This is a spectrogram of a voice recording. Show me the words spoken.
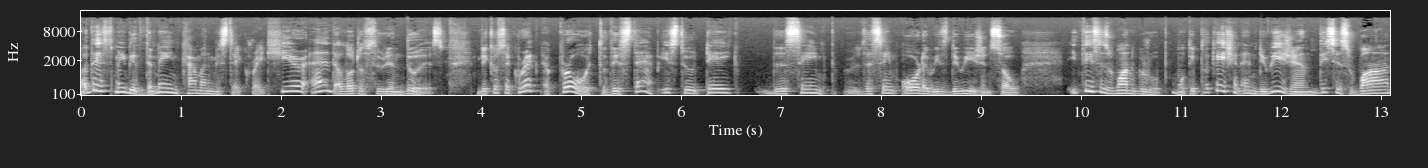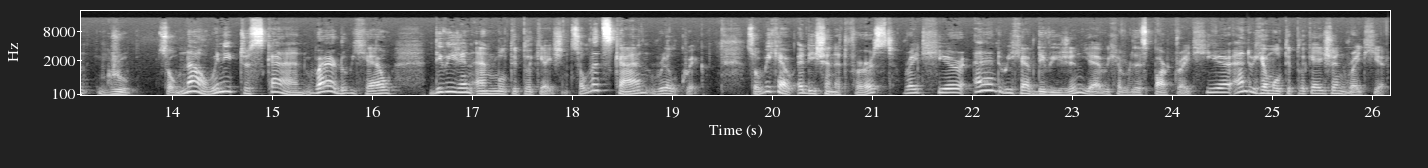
But this may be the main common mistake right here, and a lot of students do this. Because a correct approach to this step is to take the same, the same order with division. So this is one group. Multiplication and division, this is one group. So now we need to scan where do we have division and multiplication. So let's scan real quick. So we have addition at first right here and we have division. Yeah, we have this part right here and we have multiplication right here.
